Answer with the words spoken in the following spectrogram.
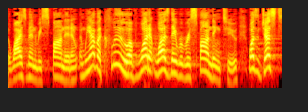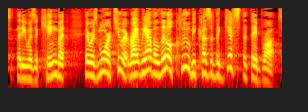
The wise men responded, and, and, we have a clue of what it was they were responding to. It wasn't just that he was a king, but there was more to it, right? We have a little clue because of the gifts that they brought.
